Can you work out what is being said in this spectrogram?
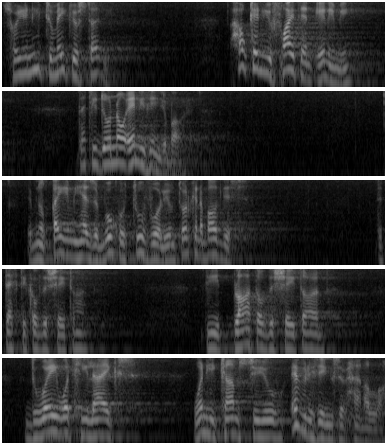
So you need to make your study. How can you fight an enemy that you don't know anything about it? Ibn al-Qayyim, he has a book with two volumes talking about this. The tactic of the shaitan, the plot of the shaitan, the way what he likes, when he comes to you, everything, subhanAllah.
